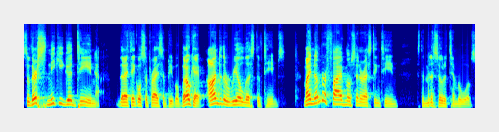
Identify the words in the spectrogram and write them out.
So they're a sneaky good team Yeah. that I think will surprise some people. But okay, on to the real list of teams. My number five most interesting team is the Minnesota Timberwolves.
